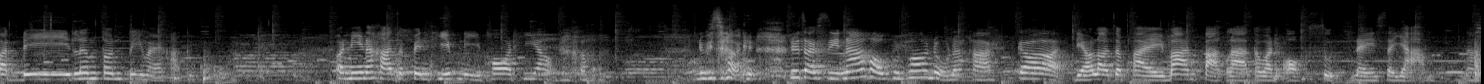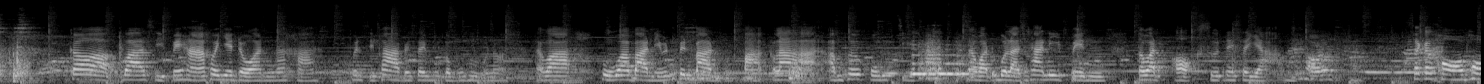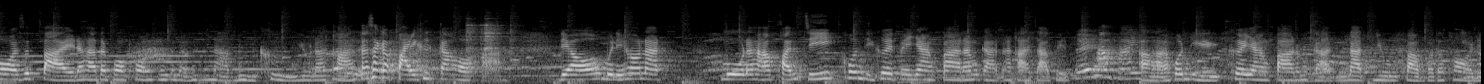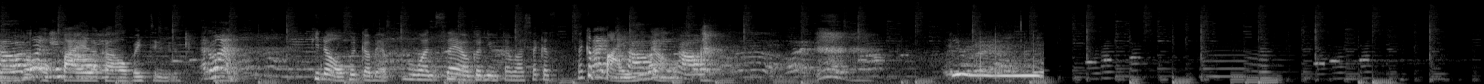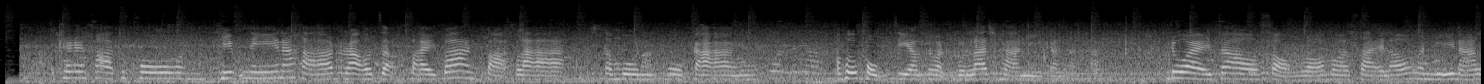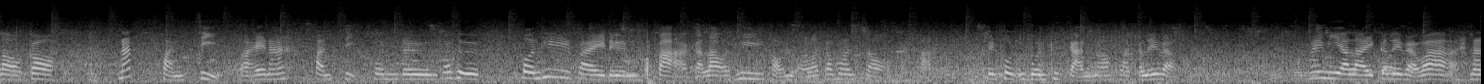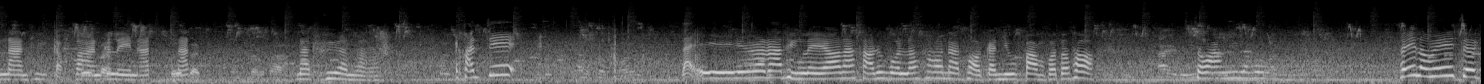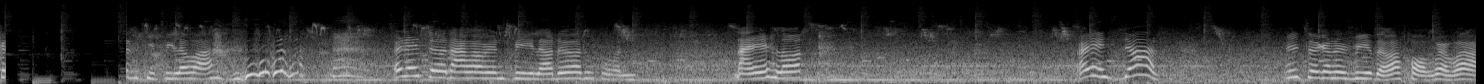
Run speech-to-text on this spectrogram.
วัสดีเริ่มต้นปีใหม่ค่ะทุกคน วันนี้นะคะจะเป็นทริปหนีพ่อเที่ยวนะคะดูจากดูจากสีหน้าของคุณพ่อหนูนะคะ ก็เดี๋ยวเราจะไปบ้านปากลาตะวันออกสุดในสยามนะก็วาสีไปหาคนยดอนนะคะเพิ่นสิพาไปใส่บุกับบุหูเนาะแต่ว่าหูว่าบ้านนี้มันเป็นบ้านปากลาอำเภอคงเจียจังหวัดอุบลราชธานีเป็นตะวันออกสุดในสยาม สักกะขอพอสุดไปนะคะ แต่พอพอซึ่งจะแบบมันหนาบึงขืออยู่นะคะ แต่สักกะไปคือเก่าค่ะเดี๋ยวมือนี้เฮานัดหมูนะคะขวัญจิคนที่เคยไปยางปลาน้ำกันนะคะ จากเพจเฮ้ยทำไมอ่าคนที่เคยยางปลาน้ำกันนัดอยู่ปั๊มปตทเดี๋ยวเขาออกไปแล้วก็เอาไปจืออันนั้นพี่น้องเพิ่นก็แบบมวนแซวกันอยู่แต่ว่าสักกะสักกะไปคือเก่า ค่ะทุกคนทริปนี้นะคะ เราจะไปบ้านปากลาตำบลโพกลางอำเภอโขงเจียมจังหวัดอุบลราชธานีกันนะคะ ด้วยเจ้าสองล้อมอเตอร์ไซค์แล้ววันนี้นะ เราก็นัดขวัญจิไว้นะ ขวัญจิคนเดิมก็คือคนที่ไปเดินป่ากับเราที่เขาหลวงแล้วก็มอนจอกนะคะ เป็นคนอุบลคือกันเนาะแล้วก็เลยแบบ ไม่มีอะไรก็เลยแบบว่านานๆทีกลับบ้านก็เลยนัดนัดนัดเพื่อนมาขวัญจิแต่เวลาถึงแล้วนะคะ ทุกคนแล้วเข้านัดพอกันอยู่ปั๊มปตทสว่างนี่แล้วเฮ้ยเราไม่ได้เจอกันกี่ปีแล้ววะไม่ได้เจอนางมาเป็นปีแล้วเด้อทุกคน ไหนรถเฮ้ยยอด ไม่เจอกันเป็นปีแต่ว่าของแบบว่า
